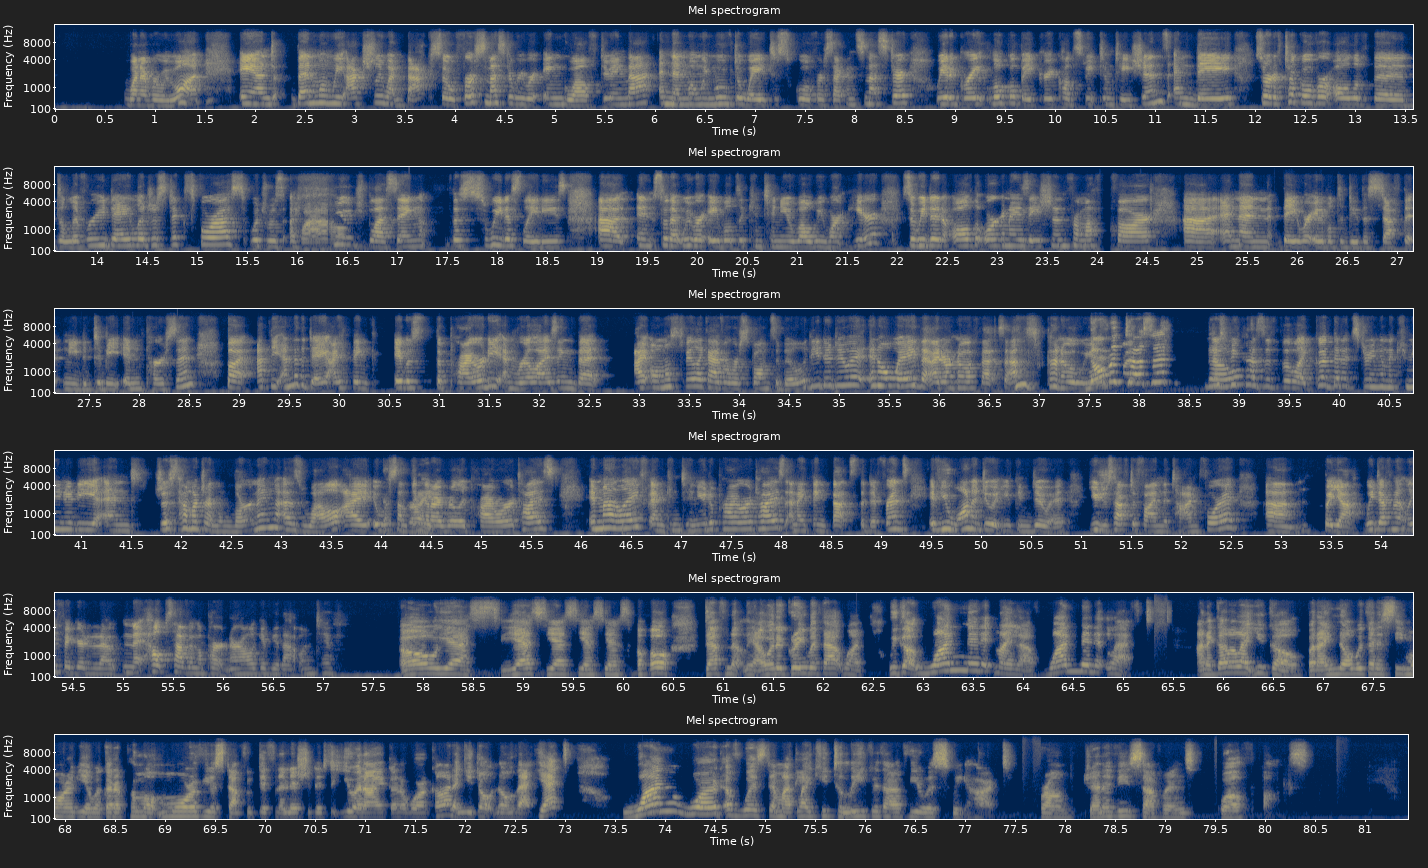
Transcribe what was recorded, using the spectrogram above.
whenever we want. And then when we actually went back, so first semester we were in Guelph doing that. And then when we moved away to school for second semester, we had a great local bakery called Sweet Temptations. And they sort of took over all of the delivery day logistics for us, which was a wow. huge blessing the sweetest ladies uh, and so that we were able to continue while we weren't here so we did all the organization from afar uh, and then they were able to do the stuff that needed to be in person but at the end of the day i think it was the priority and realizing that I almost feel like I have a responsibility to do it in a way that I don't know if that sounds kind of weird. No, it doesn't. No, just because of the like good that it's doing in the community and just how much I'm learning as well. I it was that's something right. that I really prioritized in my life and continue to prioritize. And I think that's the difference. If you want to do it, you can do it. You just have to find the time for it. Um, but yeah, we definitely figured it out, and it helps having a partner. I'll give you that one too. Oh, yes, yes, yes, yes, yes. Oh, definitely. I would agree with that one. We got one minute, my love, one minute left. And I gotta let you go, but I know we're gonna see more of you. And we're gonna promote more of your stuff with different initiatives that you and I are gonna work on, and you don't know that yet. One word of wisdom I'd like you to leave with our viewers, sweetheart, from Genevieve Sovereign's Guelph Box.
